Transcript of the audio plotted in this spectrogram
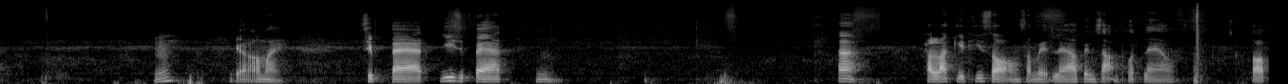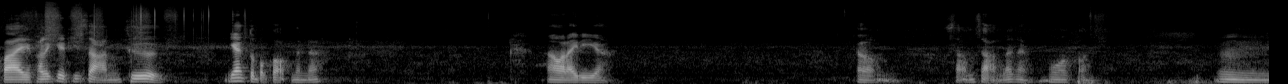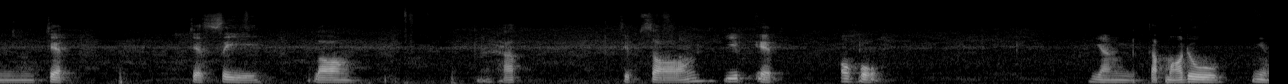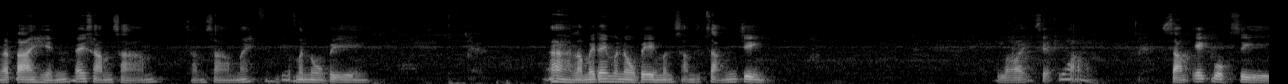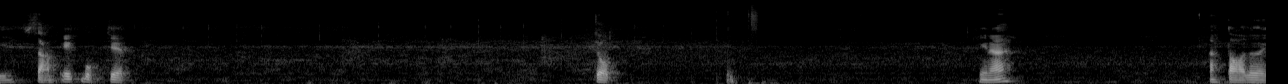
เดี๋ยวเอาใหม่สิบแปดยี่สิบแปดอะภารกิจที่สองสำเร็จแล้วเป็นสามพจน์แล้ว ต่อไปภารกิจที่สามคือ แยกตัวประกอบมันนะ เอาอะไรดีอะเออสามสามแล้วกันมัวก่อน อืมเจ็ดเจ็ดสี่ลองนะครับสิบสองยี่สิบเอ็ดโอ้โห อย่างกับหมอดูอย่างกตาเห็นได้สามสามสามสามไหมเดี๋ยวมโนไปเอง อ่า เราไม่ได้มโนไปเองมันสามสิบสามจริงร้อยเสร็จแล้วสาม x บวกสี่สาม x บวกเจ็ดจบโอเคนะ อะ ต่อเลย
